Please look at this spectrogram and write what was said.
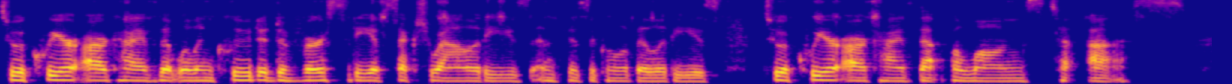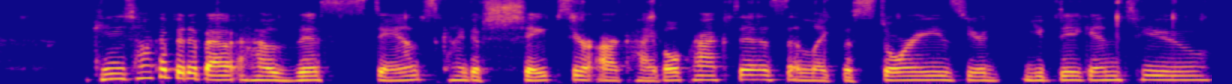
to a queer archive that will include a diversity of sexualities and physical abilities, to a queer archive that belongs to us. Can you talk a bit about how this stance kind of shapes your archival practice and like the stories you you dig into?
